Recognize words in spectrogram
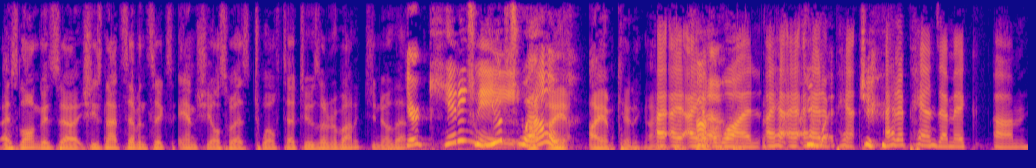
As long as uh, she's not seven six, and she also has twelve tattoos on her body. Did you know that? You're kidding me. you have 12. I, I, I am kidding. I, am I, I, I have one. I, I, I had a pan, J- I had a pandemic um,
